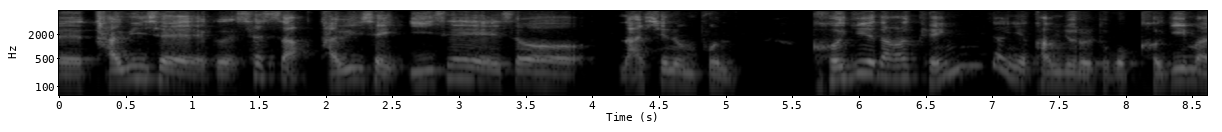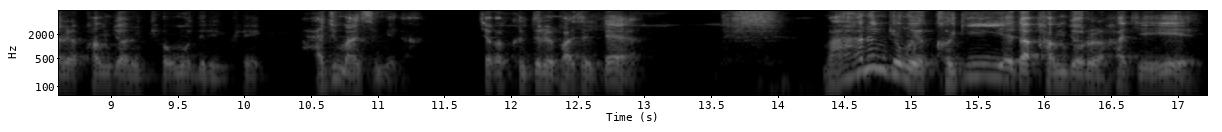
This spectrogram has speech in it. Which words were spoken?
에, 다윗의 그 새싹, 다윗의 이세에서 나시는 분 거기에다가 굉장히 강조를 두고 거기만을 강조하는 경우들이 꽤- 아주 많습니다. 제가 글들을 봤을 때 많은 경우에 거기에다 강조를 하지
